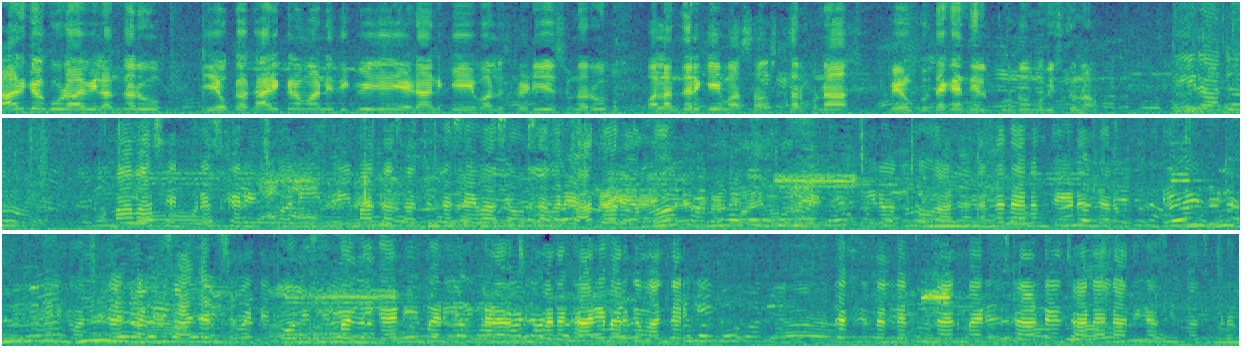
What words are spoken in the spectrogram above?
Radhika కూడా వీళ్ళందరూ ఈ యొక్క కార్యక్రమాన్ని దిగ్విజయం చేయడానికి వాళ్ళు స్ప్రెడ్ చేస్తున్నారు. వాళ్ళందరికీ మా సంస్థ తరఫున మేము కృతజ్ఞత తెలుపుకుంటూ ముగిస్తున్నాం. ఈరోజు అమావాస్యను పురస్కరించుకొని శ్రీమాత స్వతంత్ర సేవా సంస్థ వారి ఆధ్వర్యంలో ఈరోజు అన్నదానం చేయడం జరుగుతుంది. దీనికి వచ్చినటువంటి సహకరించినటువంటి పోలీస్ సిబ్బంది కానీ మరియు ఇక్కడ వచ్చిన మన కార్యవర్గం అందరికీ కృతజ్ఞతలు తెలుపుతున్నాను. మరియు స్టార్ట్ అండ్ ఛానల్ అధిక శ్రీనివాస్ కూడా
